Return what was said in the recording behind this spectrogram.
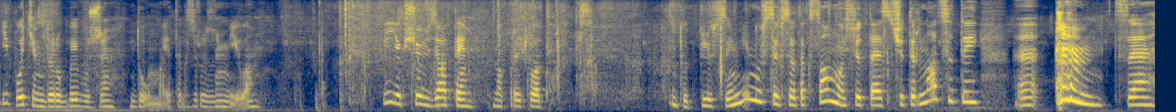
І потім доробив уже вдома, я так зрозуміла. І якщо взяти, наприклад, Тут плюси і мінуси, все так само. Ось тест 14. е, Це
